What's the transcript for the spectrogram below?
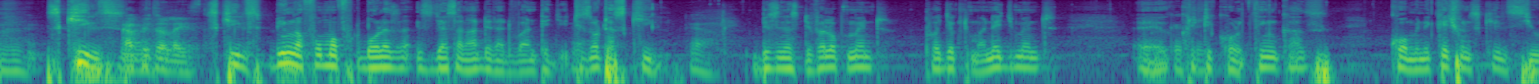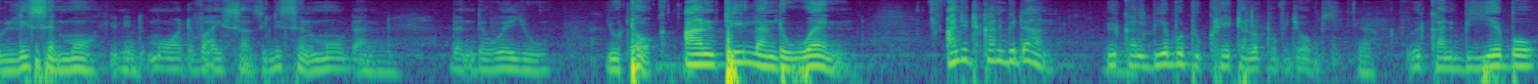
Mm-hmm. Skills. Capitalized. Skills. Being a former footballer is- is just an added advantage. It is not a skill. Yeah. business development, project management, uh, Okay. critical thinkers, communication skills. You listen more. You need more advisors. You listen more than than the way you you talk. Until and when, and it can be done. We can be able to create a lot of jobs. Yeah. We can be able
